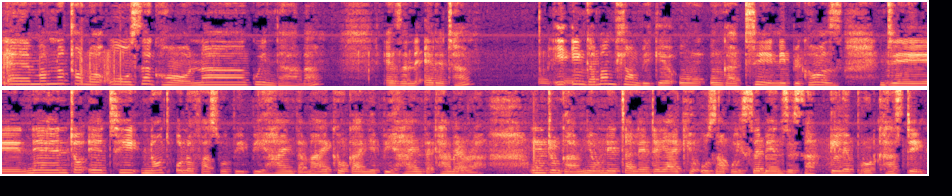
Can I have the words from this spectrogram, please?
Eh mam noxolo usekhona kwindaba as an editor ingaba mhlawumbi ke ungathini? Because ndinento ethi not all of us will be behind the mic okanye behind the camera. Umntu ngamnye unetalente yakhe uza kuyisebenzisa kule broadcasting.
